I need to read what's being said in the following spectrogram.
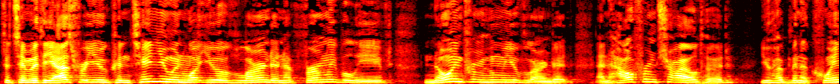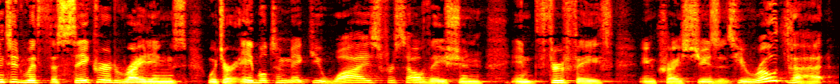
to Timothy, As for you, continue in what you have learned and have firmly believed, knowing from whom you've learned it, and how from childhood you have been acquainted with the sacred writings which are able to make you wise for salvation in, through faith in Christ Jesus. He wrote that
